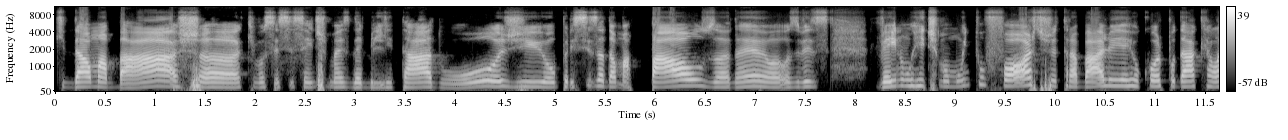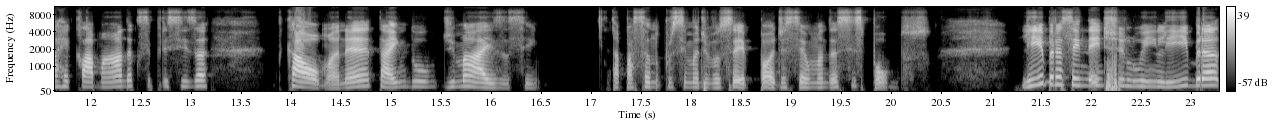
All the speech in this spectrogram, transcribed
que dá uma baixa, que você se sente mais debilitado hoje, ou precisa dar uma pausa, né, às vezes vem num ritmo muito forte de trabalho e aí o corpo dá aquela reclamada que você precisa calma, né, tá indo demais, assim, tá passando por cima de você, pode ser uma desses pontos. Libra, ascendente e lua em Libra,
